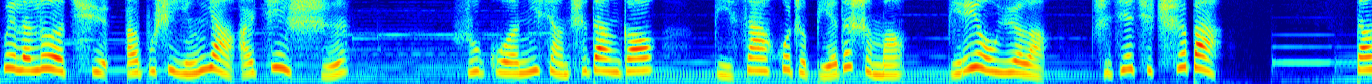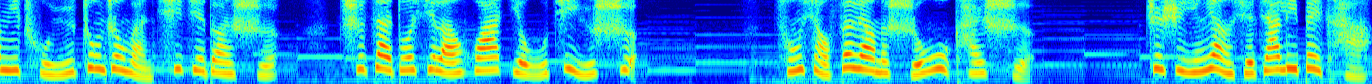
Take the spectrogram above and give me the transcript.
为了乐趣而不是营养而进食。如果你想吃蛋糕、比萨或者别的什么，别犹豫了，直接去吃吧。当你处于重症晚期阶段时，吃再多西兰花也无济于事。从小分量的食物开始，这是营养学家丽贝卡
